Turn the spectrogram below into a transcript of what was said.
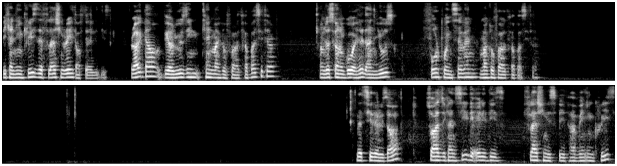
we can increase the flashing rate of the LEDs. Right now we are using 10 microfarad capacitor. I'm just gonna go ahead and use 4.7 microfarad capacitor. Let's see the result. So as you can see the LEDs flashing speed have been increased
